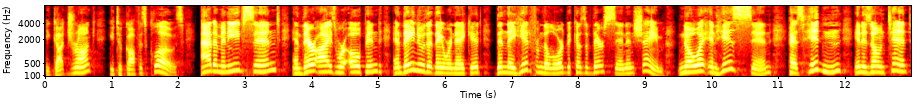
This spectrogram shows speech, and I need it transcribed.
He got drunk, he took off his clothes. Adam and Eve sinned, and their eyes were opened, and they knew that they were naked. Then they hid from the Lord because of their sin and shame. Noah, in his sin, has hidden in his own tent,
